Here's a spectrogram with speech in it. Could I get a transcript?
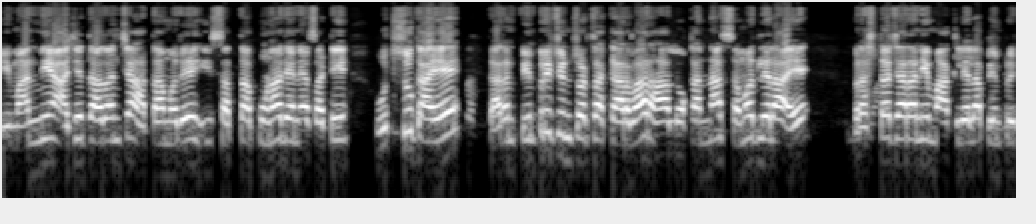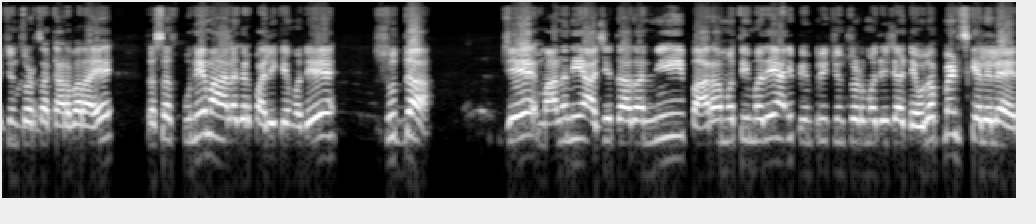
ही माननीय अजितदादांच्या हातामध्ये ही सत्ता पुन्हा देण्यासाठी उत्सुक आहे. कारण पिंपरी चिंचवडचा कारभार हा लोकांना समजलेला आहे. भ्रष्टाचाराने माखलेला पिंपरी चिंचवडचा कारभार आहे. तसंच पुणे महानगरपालिकेमध्ये सुद्धा जे माननीय अजितदादांनी बारामतीमध्ये आणि पिंपरी चिंचवडमध्ये ज्या डेव्हलपमेंट्स केलेल्या आहेत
